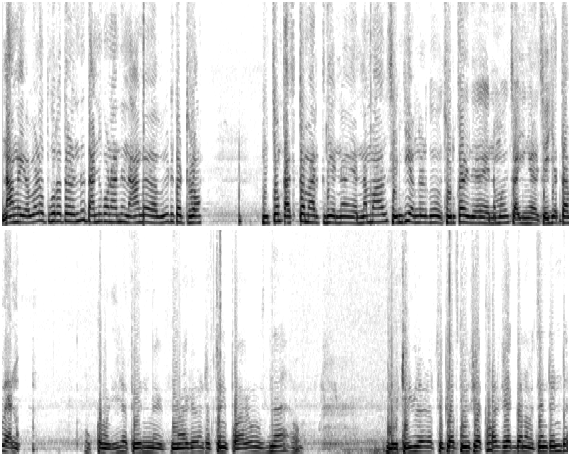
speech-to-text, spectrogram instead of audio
நாங்கள் எவ்வளோ தூரத்துலேருந்து தண்ணி கொண்டாந்து நாங்கள் வீடு கட்டுறோம் மிச்சம் கஷ்டமாக இருக்குது என்ன என்னமாவது செஞ்சு எங்களுக்கு சுருக்கா இது என்னமோ செய்யுங்க செய்யத்தான் வேணும் ఒక్క మహిళ పేరుని నాగేశ్వరం చెప్తాను పారవుతుందా టీవీలో చుట్టూ నుంచి కాల్ చేద్దాను ఏంటంటే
